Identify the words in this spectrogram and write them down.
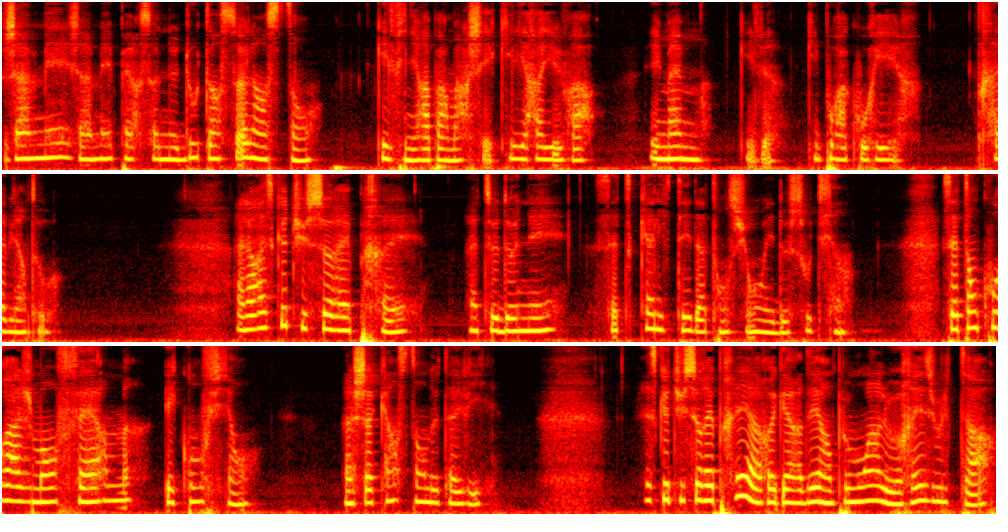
jamais, jamais personne ne doute un seul instant qu'il finira par marcher, qu'il y arrivera, et même qu'il pourra courir très bientôt. Alors est-ce que tu serais prêt à te donner cette qualité d'attention et de soutien, cet encouragement ferme et confiant à chaque instant de ta vie Est-ce que tu serais prêt à regarder un peu moins le résultat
